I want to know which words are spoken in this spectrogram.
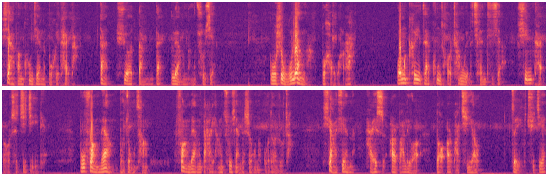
下方空间呢不会太大，但需要等待量能出现。股市无量啊，不好玩啊。我们可以在控制好仓位的前提下，心态保持积极一点，不放量不重仓，放量大阳出现的时候呢，果断入场。下限呢还是二八六二到二八七幺这一个区间，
